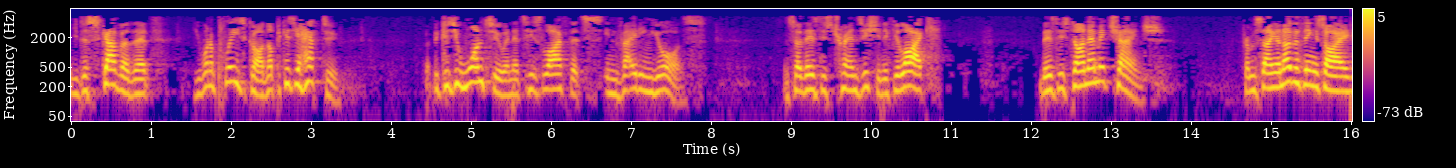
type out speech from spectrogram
you discover that you want to please God, not because you have to, but because you want to, and it's His life that's invading yours. And so there's this transition. If you like, there's this dynamic change from saying, I know the things I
